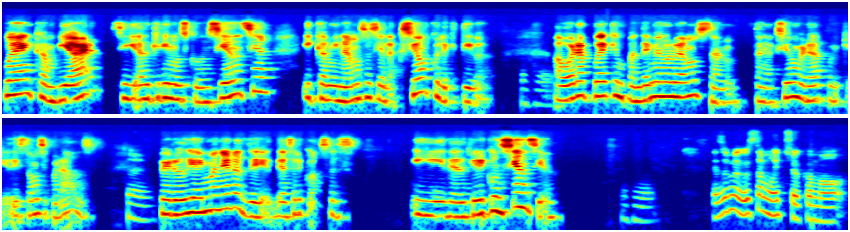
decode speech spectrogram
pueden cambiar si adquirimos conciencia y caminamos hacia la acción colectiva. Ahora puede que en pandemia no lo veamos tan, tan acción, ¿verdad? Porque estamos separados. Sí. Pero hay maneras de, de, hacer cosas y de adquirir conciencia. Uh -huh. Eso me gusta mucho, como,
